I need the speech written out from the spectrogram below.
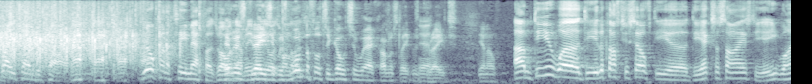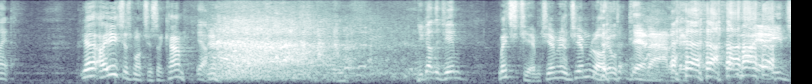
Great show to. Real kind of team effort as well. It I mean, great. It was those- wonderful to go to work. Honestly, it was Yeah. great. You know. Um, do you uh, do you look after yourself? Do you uh, do you exercise? Do you eat right? Yeah, I eat as much as I can. Yeah. you got the gym? Which Jim? Jim? Jim Royle? Get out of it. At my age,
